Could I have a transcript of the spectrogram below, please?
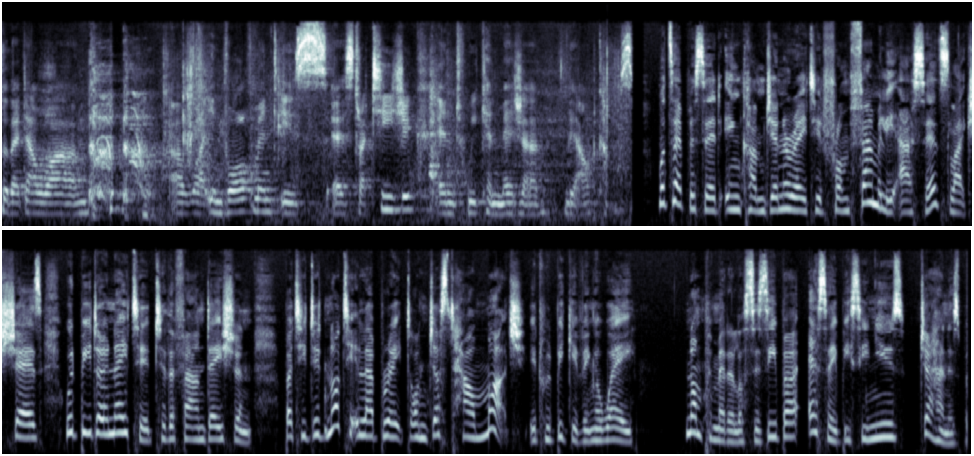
so that our, our involvement is uh, strategic and we can measure the outcomes. Motsepe said income generated from family assets like shares would be donated to the foundation, but he did not elaborate on just how much it would be giving away. Nompumelelo Siziba, SABC News, Johannesburg.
